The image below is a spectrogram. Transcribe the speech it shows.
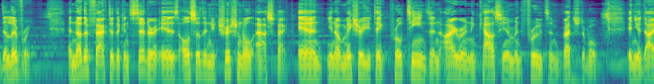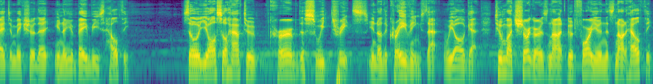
delivery. Another factor to consider is also the nutritional aspect. And, you know, make sure you take proteins and iron and calcium and fruits and vegetable in your diet to make sure that you know your baby's healthy. So you also have to curb the sweet treats, you know, the cravings that we all get. Too much sugar is not good for you and it's not healthy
